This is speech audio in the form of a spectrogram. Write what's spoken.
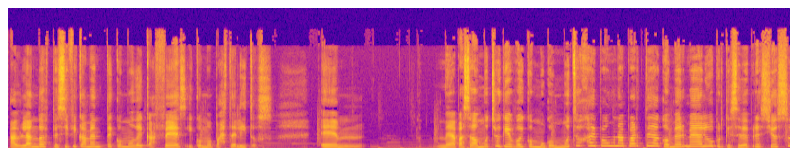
Hablando específicamente como de cafés y como pastelitos. Em, me ha pasado mucho que voy como con mucho hype a una parte a comerme algo porque se ve precioso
